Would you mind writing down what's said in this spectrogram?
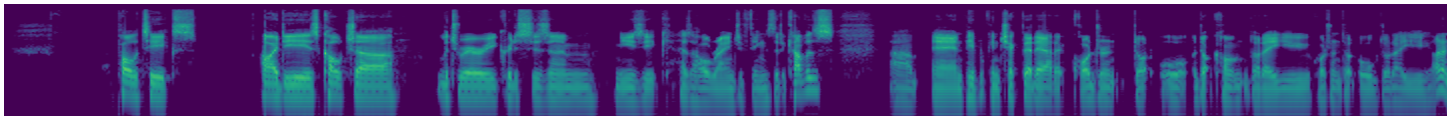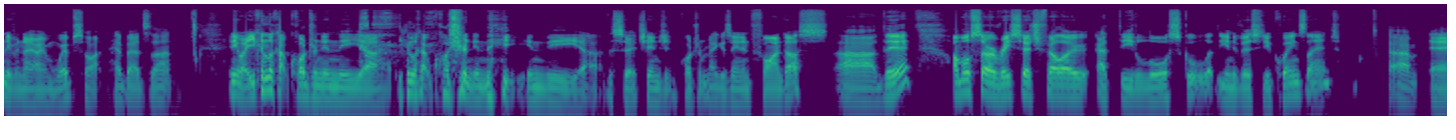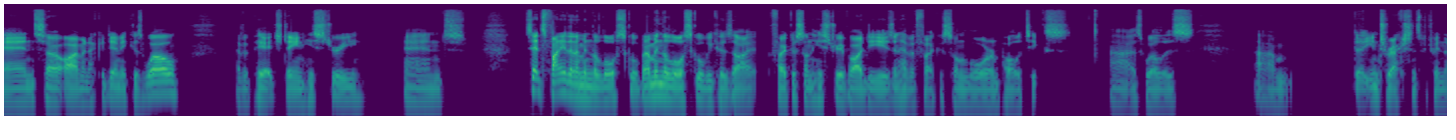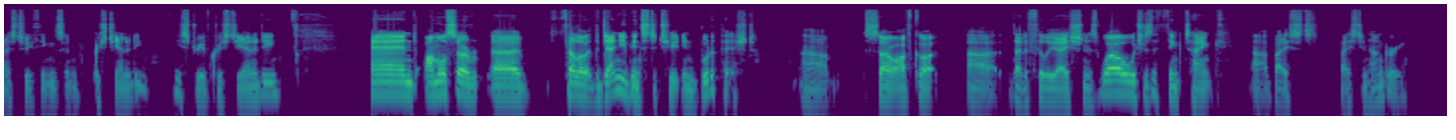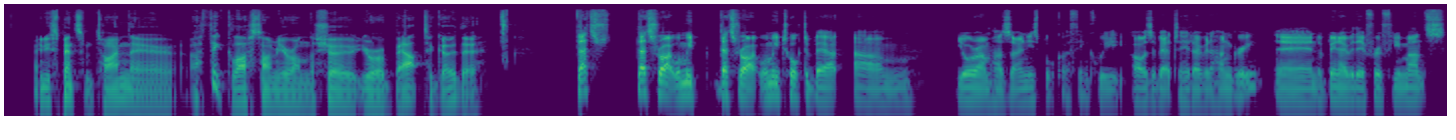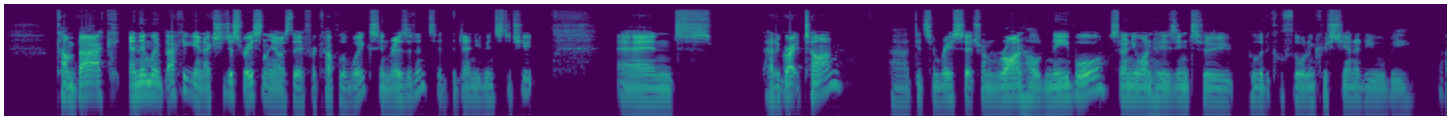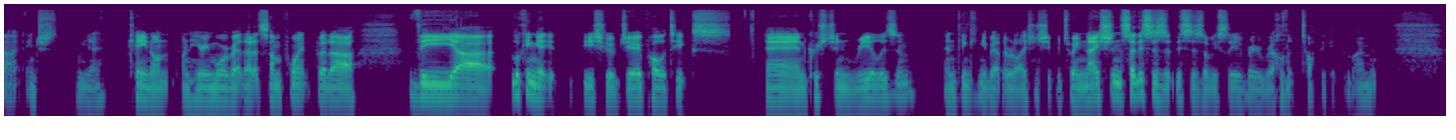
politics, ideas, culture, literary criticism, music, has a whole range of things that it covers. Um, and people can check that out at quadrant.com.au, quadrant.org.au. I don't even know our own website. How bad's that? Anyway, you can look up Quadrant in the uh, you can look up Quadrant in the in the uh, the search engine Quadrant magazine and find us uh, there. I'm also a research fellow at the law school at the University of Queensland, um, and so I'm an academic as well. I have a PhD in history and so it's funny that I'm in the law school, but I'm in the law school because I focus on the history of ideas and have a focus on law and politics, uh, as well as um, the interactions between those two things and Christianity, history of Christianity. And I'm also a, a fellow at the Danube Institute in Budapest. Um, so I've got uh, that affiliation as well, which is a think tank uh, based based in Hungary. And you spent some time there. I think last time you were on the show, you were about to go there. That's that's right. When we that's right. When we talked about um, Yoram Hazony's book, I think we I was about to head over to Hungary, and I've been over there for a few months. Come back and then went back again. Actually, just recently, I was there for a couple of weeks in residence at the Danube Institute, and had a great time. Uh, did some research on Reinhold Niebuhr. So anyone who's into political thought and Christianity will be uh, you know, keen on on hearing more about that at some point. But uh, the uh, looking at the issue of geopolitics and Christian realism and thinking about the relationship between nations. So this is this is obviously a very relevant topic at the moment.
